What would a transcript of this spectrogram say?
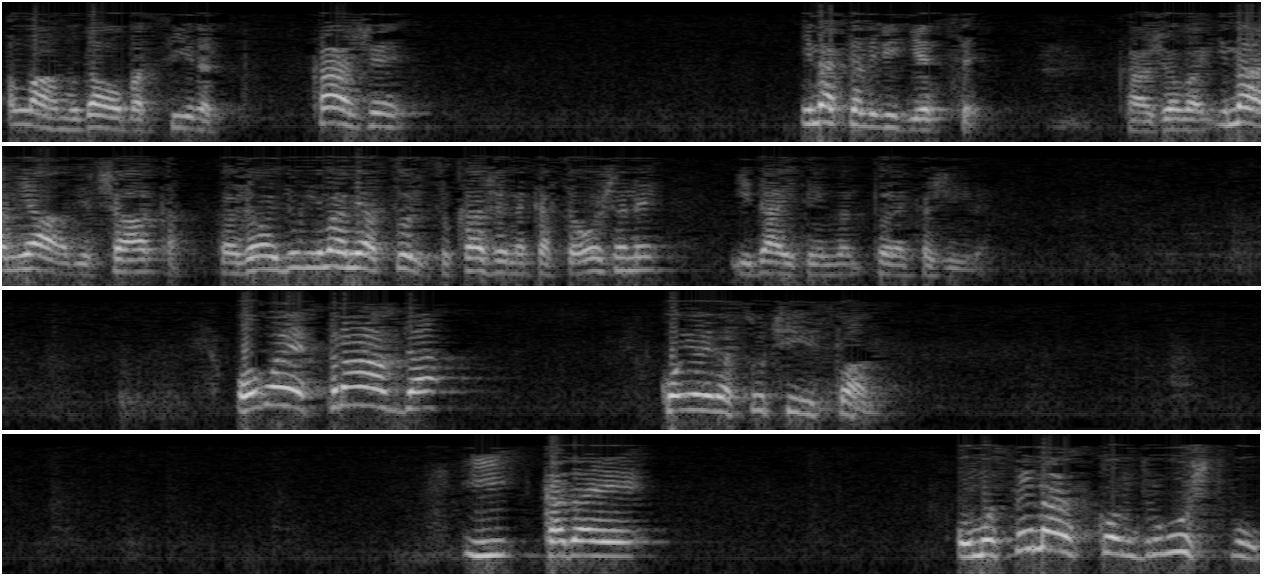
Allah mu dao basiret. Kaže, imate li vi djece? Kaže ovaj, imam ja dječaka. Kaže ovaj drugi, imam ja curicu. Kaže, neka se ožene i dajte im to neka žive. Ovo je pravda kojoj nas uči islam. I kada je u muslimanskom društvu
